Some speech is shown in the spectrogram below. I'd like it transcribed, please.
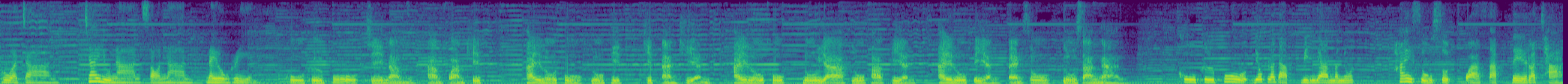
ครูอาจารย์ ใช่อยู่นานสอนนานในโรงเรียน ครูคือผู้ชี้นำทางความคิด ให้รู้ถูก รู้ผิด คิดอ่านเขียน ให้รู้ทุกข์รู้ยาก รู้ภาคเพียรให้รู้เปลี่ยน แปลงสู้ รู้สร้างงาน ครูคือผู้ยกระดับวิญญาณมนุษย์ ให้สูงสุดกว่าสัตว์เดรัจฉาน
